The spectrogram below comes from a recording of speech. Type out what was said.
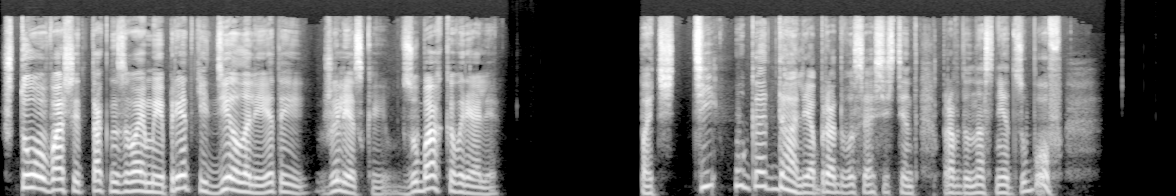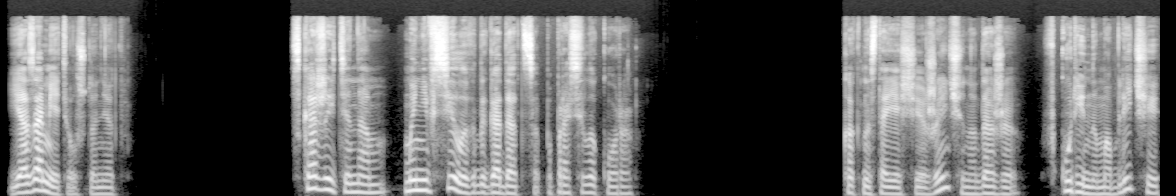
Что ваши так называемые предки делали этой железкой? В зубах ковыряли?» «Почти угадали», — обрадовался ассистент. «Правда, у нас нет зубов». «Я заметил, что нет». «Скажите нам, мы не в силах догадаться», — попросила Кора. Как настоящая женщина, даже в курином обличии,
